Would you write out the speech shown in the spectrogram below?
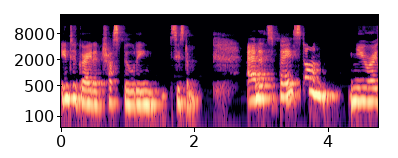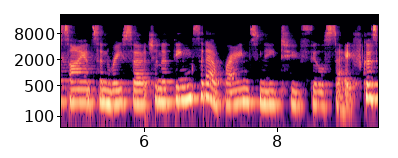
integrated trust building system, and it's based on neuroscience and research and the things that our brains need to feel safe because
